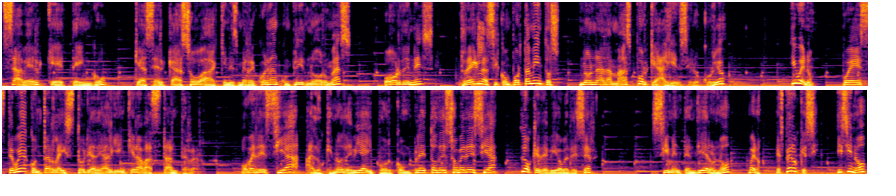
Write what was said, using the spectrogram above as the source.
saber que tengo que hacer caso a quienes me recuerdan cumplir normas, órdenes, reglas y comportamientos, no nada más porque a alguien se le ocurrió. Y bueno, pues te voy a contar la historia de alguien que era bastante raro. Obedecía a lo que no debía y por completo desobedecía lo que debía obedecer. Si me entendieron, ¿no? Bueno, espero que sí. Y si no,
